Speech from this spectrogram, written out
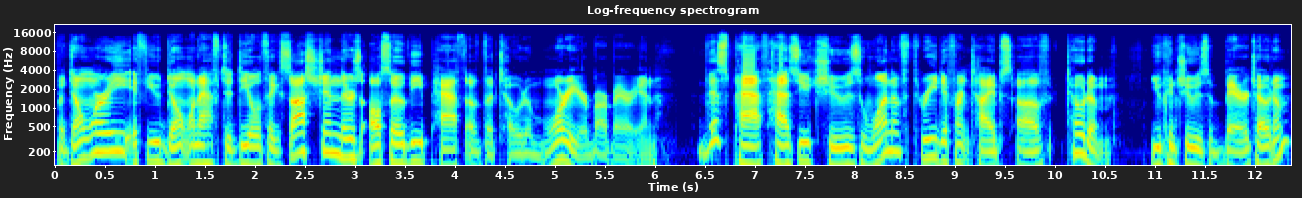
But don't worry if you don't want to have to deal with exhaustion, there's also the Path of the Totem Warrior Barbarian. This path has you choose one of three different types of totem. You can choose Bear Totem,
